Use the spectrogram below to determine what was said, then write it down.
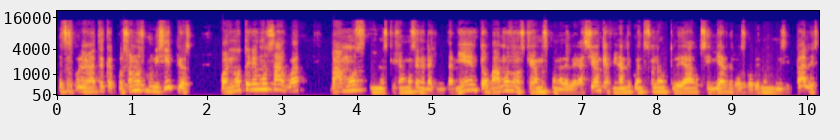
estas problemáticas, pues son los municipios. Cuando no tenemos agua, vamos y nos quejamos en el ayuntamiento, vamos nos quejamos con la delegación, que al final de cuentas es una autoridad auxiliar de los gobiernos municipales.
